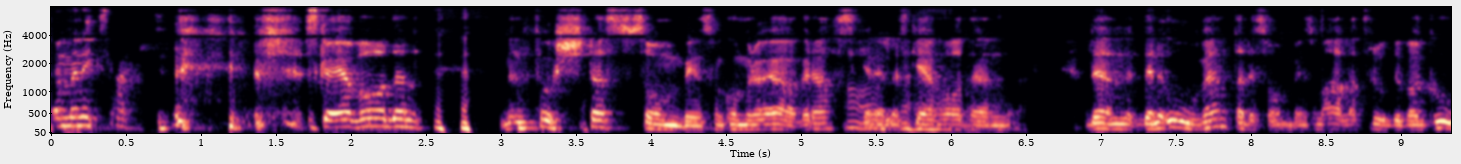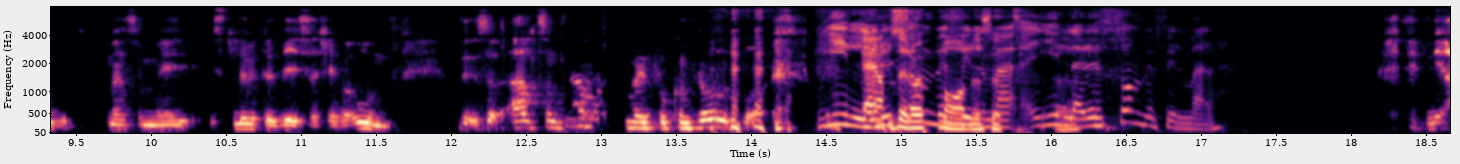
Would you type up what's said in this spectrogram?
Ja, men exakt. Ska jag vara den, den första zombien som kommer att överraska Ja. eller ska jag vara den, den, den oväntade zombien som alla trodde var god men som i slutet visar sig vara ond? Så allt sånt här måste man ju få kontroll på. Gillar du zombiefilmer? Gillar du zombiefilmer? ja,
